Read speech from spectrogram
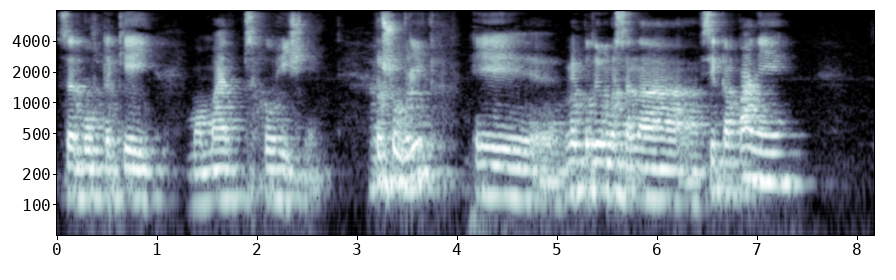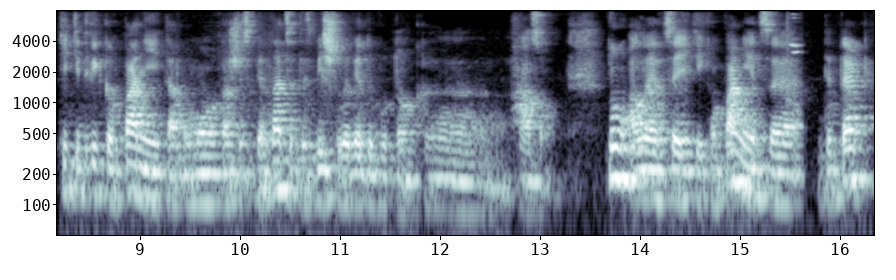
Це був такий момент психологічний. Пройшов рік, і ми подивимося на всі компанії. Тільки дві компанії, там, умовно кажучи, з 15 збільшили видобуток е, газу. Ну, але це які компанії? Це ДТЕК,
